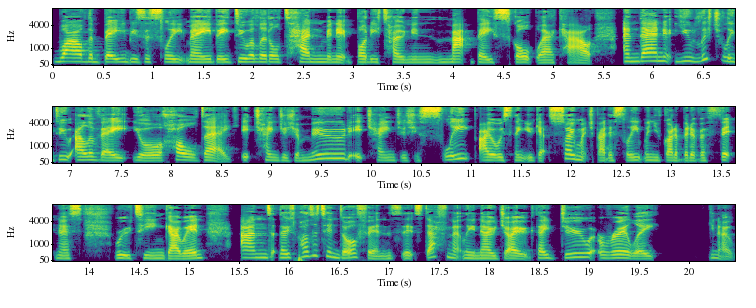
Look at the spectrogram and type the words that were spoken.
while the baby's asleep, maybe do a little 10 minute body toning mat based sculpt workout. And then you literally do elevate your whole day. It changes your mood, it changes your sleep. I always think you get so much better sleep when you've got a bit of a fitness routine going. And those positive endorphins, it's definitely no joke. They do really you know,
